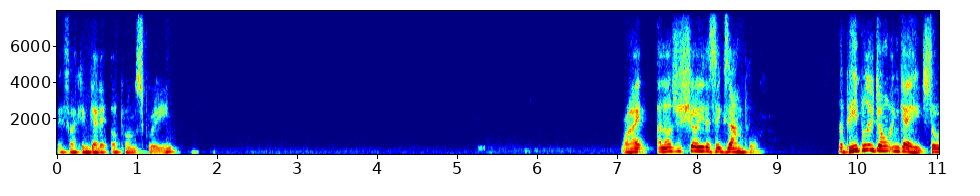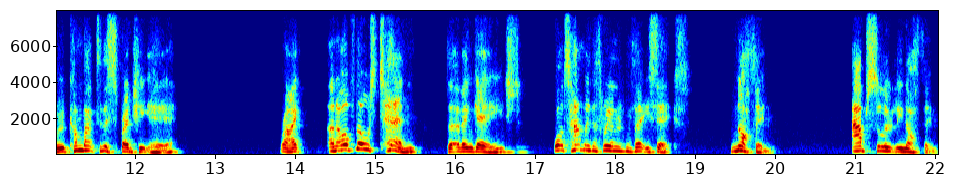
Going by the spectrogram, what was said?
If I can get it up on screen. Right, and I'll just show you this example. The people who don't engage, so we come back to this spreadsheet here, right? And of those 10 that have engaged, what's happened with the 336? Nothing. Absolutely nothing.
